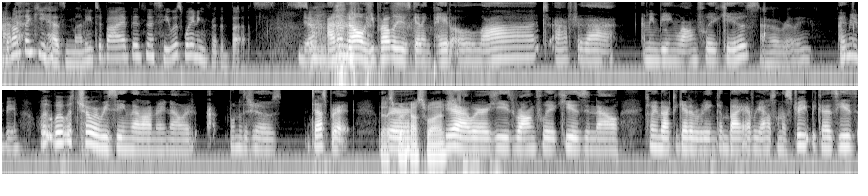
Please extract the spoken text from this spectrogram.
I don't think he has money to buy a business. He was waiting for the bus. So- Yeah. I don't know. He probably is getting paid a lot after that. I mean, being wrongfully accused. Oh, really? I- Maybe. What, what what show are we seeing that on right now? Or, uh, one of the shows, Desperate. Desperate where- Housewives. Yeah, where he's wrongfully accused and now coming back to get everybody and can buy every house on the street because he's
